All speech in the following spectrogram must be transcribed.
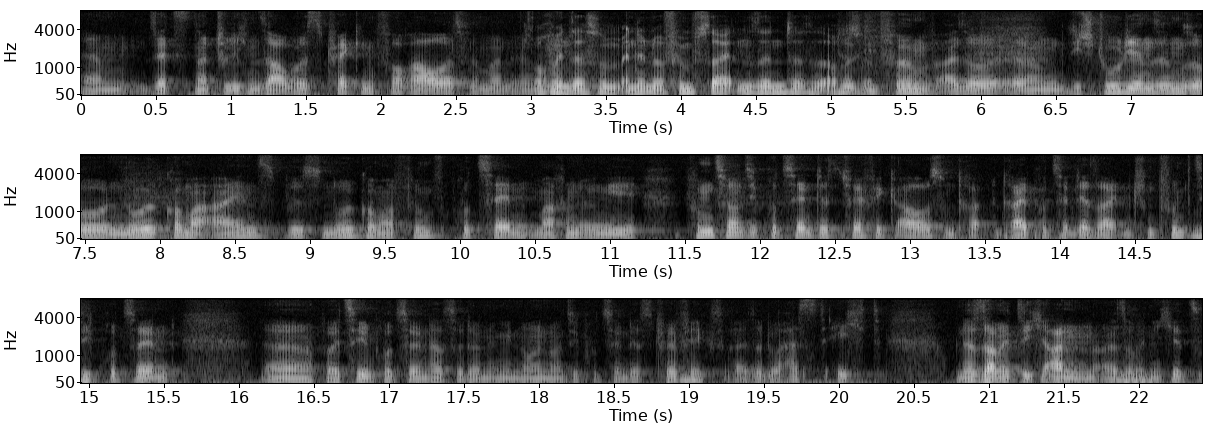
Ähm, setzt natürlich ein sauberes Tracking voraus, wenn man Auch wenn das am Ende nur fünf Seiten sind, das ist auch das sind fünf. Also ähm, die Studien sind so 0,1 bis 0,5 Prozent machen irgendwie 25 Prozent des Traffic aus und 3 Prozent der Seiten schon 50 Prozent. Äh, bei 10 Prozent hast du dann irgendwie 99 Prozent des Traffics. Mhm. Also du hast echt und das sammelt sich an. Also wenn ich jetzt,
